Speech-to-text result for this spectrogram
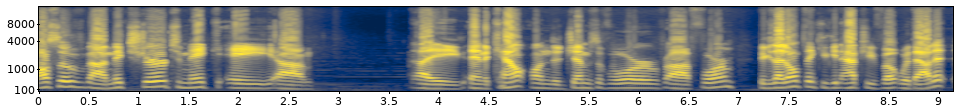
Also, uh, make sure to make a, um, a an account on the Gems of War uh, forum because I don't think you can actually vote without it.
